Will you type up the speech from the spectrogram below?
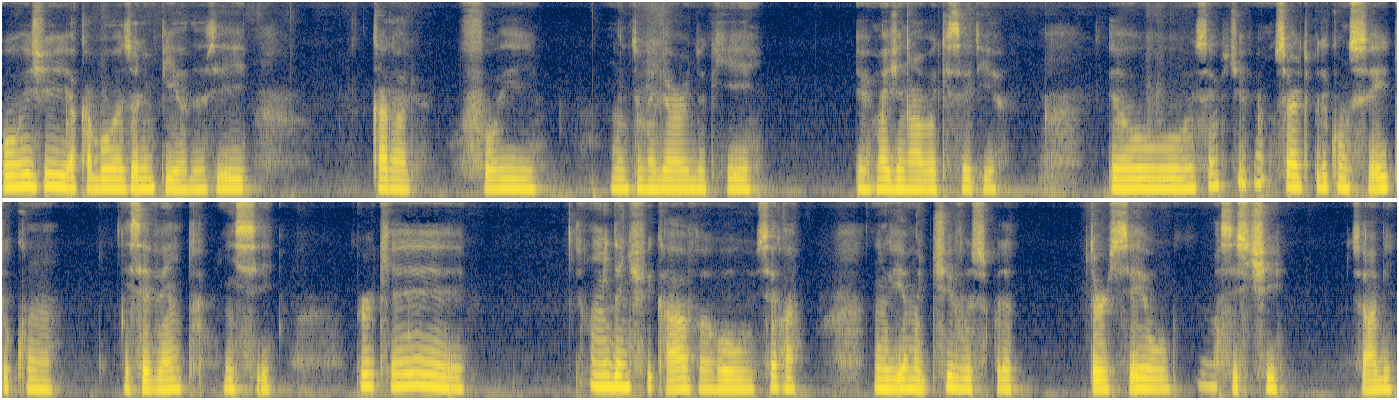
hoje acabou as Olimpíadas e caralho, foi muito melhor do que eu imaginava que seria. Eu sempre tive um certo preconceito com esse evento em si, porque eu não me identificava ou sei lá, não via motivos para torcer ou assistir, sabe?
